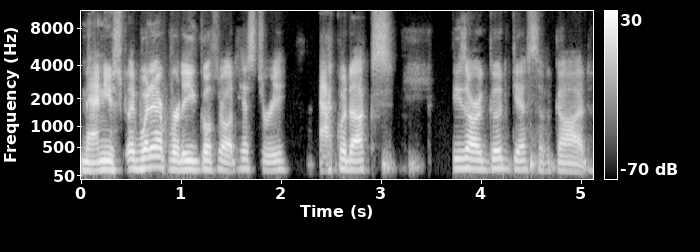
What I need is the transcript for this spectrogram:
manuscript, like whatever you go throughout history, aqueducts. These are good gifts of God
